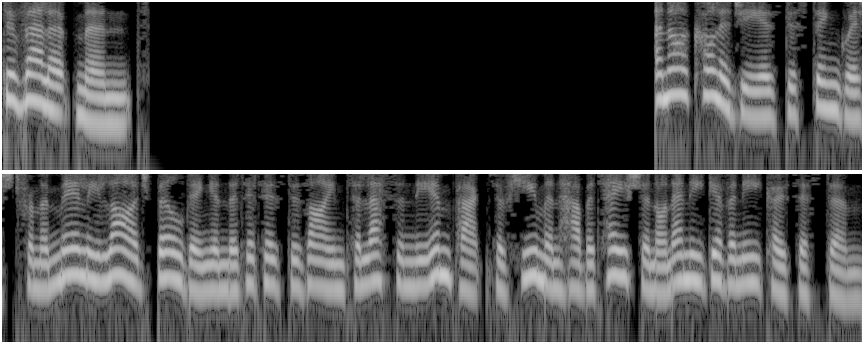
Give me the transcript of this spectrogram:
Development. An arcology is distinguished from a merely large building in that it is designed to lessen the impact of human habitation on any given ecosystem.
